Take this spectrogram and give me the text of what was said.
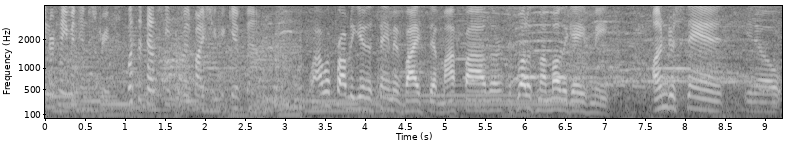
entertainment industry? What's the best piece of advice you could give them? Well, I would probably give the same advice that my father, as well as my mother, gave me. Understand, you know,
